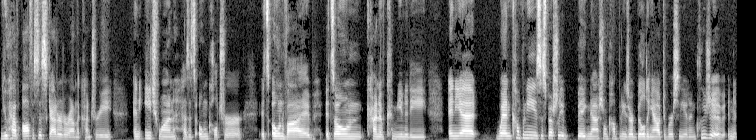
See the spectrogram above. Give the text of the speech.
you have offices scattered around the country and each one has its own culture, its own vibe, its own kind of community. And yet when companies, especially big national companies, are building out diversity and inclusive and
